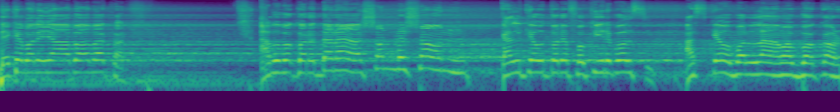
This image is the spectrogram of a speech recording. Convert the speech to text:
ডেকে বলে আবু বকর। আবু বকর, দাঁড়া, শোন শোন। কালকেও তোরে ফকির বলছি। আজকেও বললাম বকর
